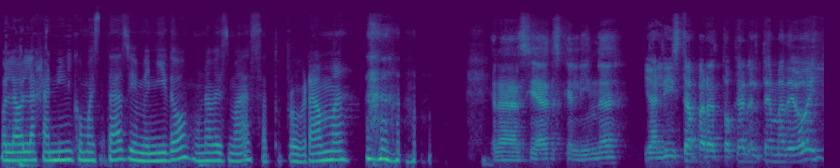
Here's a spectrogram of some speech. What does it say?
Hola, hola Janine, ¿cómo estás? Bienvenido una vez más a tu programa. Gracias, qué linda. ¿Ya lista para tocar el tema de hoy?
